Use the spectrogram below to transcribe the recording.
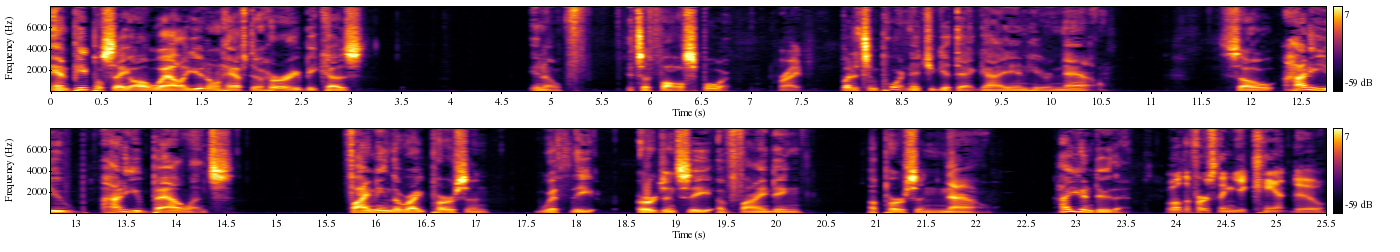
And people say, "Oh well, you don't have to hurry because, you know, it's a fall sport." Right. but it's important that you get that guy in here now. So how do you how do you balance finding the right person with the urgency of finding a person now? How are you going to do that? Well, the first thing you can't do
